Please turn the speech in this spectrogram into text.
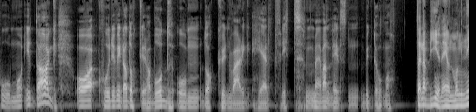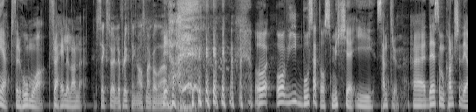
homo i dag? Og hvor ville dere ha bodd om dere kunne velge helt fritt? Med vennlig hilsen Bygdehomo. Denne byen er jo en magnet for homoer fra hele landet. Seksuelle flyktninger, som jeg kaller det. Ja. og, og vi bosetter oss mye i sentrum. Eh, Det som kanskje de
